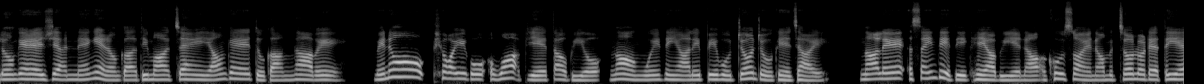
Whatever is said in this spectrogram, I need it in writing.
လွန်ခဲ့တဲ့ရက်နှဲငယ်တုန်းကဒီမှာကြံရင်ရောင်းခဲ့တဲ့သူကငါပဲ မင်းတို့ဖြော်ရည်ကိုအဝအပြဲတောက်ပြီးတော့ငေါ့ငွေ200လေးပေးဖို့တွန်းတိုခဲ့ကြတယ်ငါလည်းအစိမ့်သေးသေးခဲ့ရပြီးရဲ့နောက်အခုဆိုရင်တော့မကြောလွတ်တဲ့တရေ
